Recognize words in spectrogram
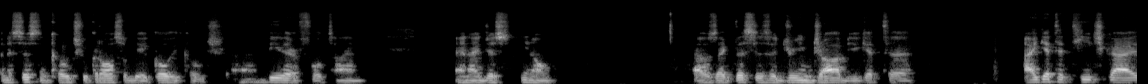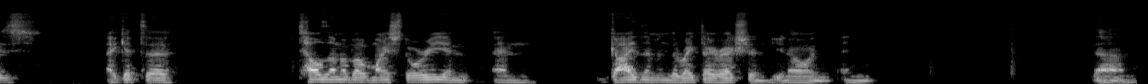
an assistant coach who could also be a goalie coach, uh, be there full time, and I just you know I was like, this is a dream job. You get to, I get to teach guys, I get to tell them about my story and and guide them in the right direction, you know, and and um,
